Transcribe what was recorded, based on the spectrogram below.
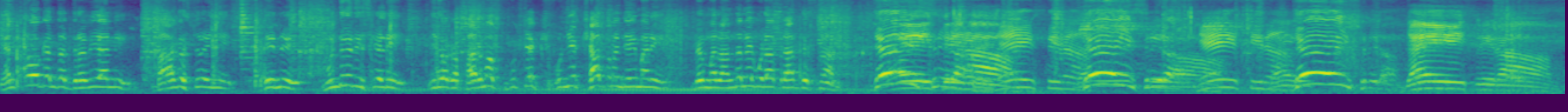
ఎంతో కొంత ద్రవ్యాన్ని భాగస్థులయ్యి దీన్ని ముందుకు తీసుకెళ్ళి ఇది ఒక పరమ పుణ్య పుణ్యక్షేత్రం చేయమని మిమ్మల్ని అందరినీ కూడా ప్రార్థిస్తున్నాను. జై శ్రీరామ్. జై శ్రీరామ్. జై శ్రీరామ్. జై శ్రీరామ్. జై శ్రీరామ్. జై శ్రీరామ్.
